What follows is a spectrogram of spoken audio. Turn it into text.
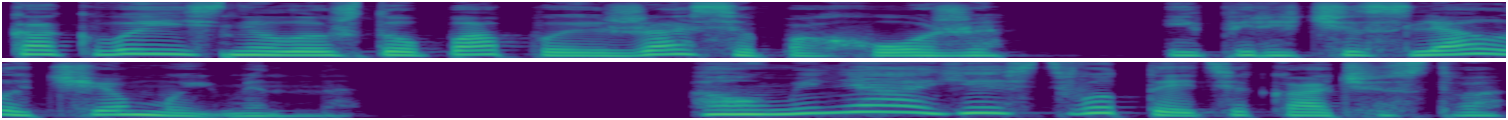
как выяснила, что папа и Жася похожи, и перечисляла, чем именно. А у меня есть вот эти качества.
